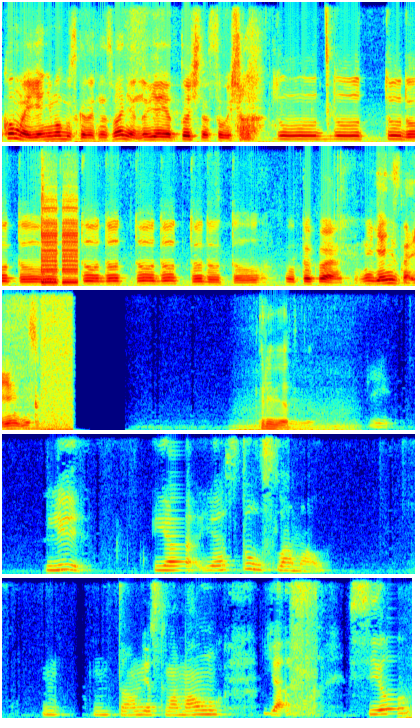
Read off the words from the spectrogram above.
Знакомая, я не могу сказать название, но я ее точно слышал. Ту-ду-ту-ду-ту, ту-ду-ту-ду-ту-ду-ту. Вот такое. Ну, Я не знаю, я не... с- Привет. Лиль, я, я стул сломал. М, м, Там я сломал, ну, я сел.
